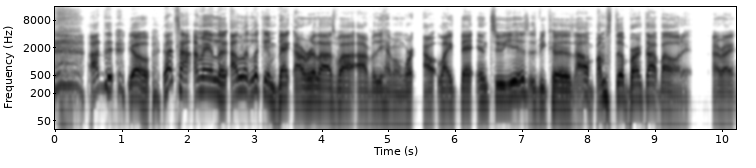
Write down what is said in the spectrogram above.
I did, yo. That time, I mean, look, I look looking back, I realized why I really haven't worked out like that in two years is because I'm, I'm still burnt out by all that. All right,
